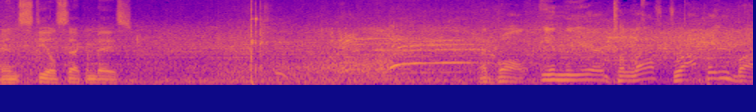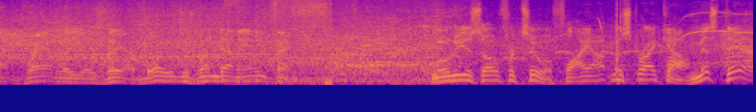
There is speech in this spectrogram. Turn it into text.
And steal second base. That ball in the air to left, dropping, but Bradley is there. Boy, he just run down anything. Mooney is 0 for 2. A fly out and a strikeout. Missed there.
